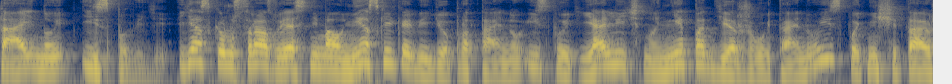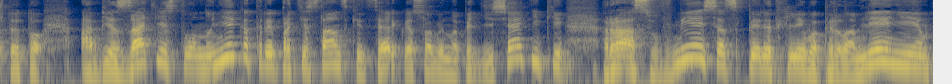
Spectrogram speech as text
тайной исповеди. Я скажу сразу, я снимал несколько видео про тайную исповедь. Я лично не поддерживаю тайную исповедь, не считаю, что это обязательство, но некоторые протестантские церкви, особенно пятидесятники, раз в месяц перед хлебопреломлением,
